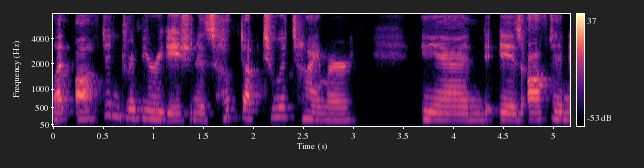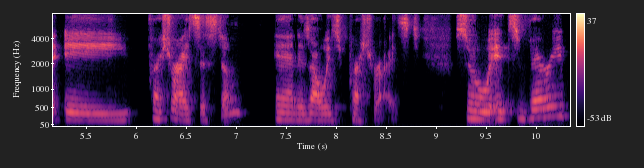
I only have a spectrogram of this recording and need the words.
But often drip irrigation is hooked up to a timer and is often a pressurized system and is always pressurized. So it's very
